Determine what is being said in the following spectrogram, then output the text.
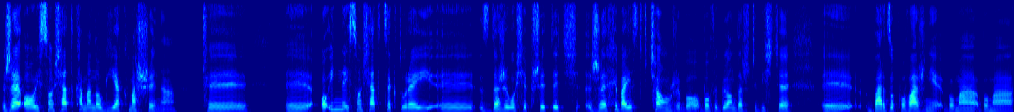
że oj, sąsiadka ma nogi jak maszyna, czy y, o innej sąsiadce, której y, zdarzyło się przytyć, że chyba jest w ciąży, bo, bo wygląda rzeczywiście y, bardzo poważnie, bo ma, bo ma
